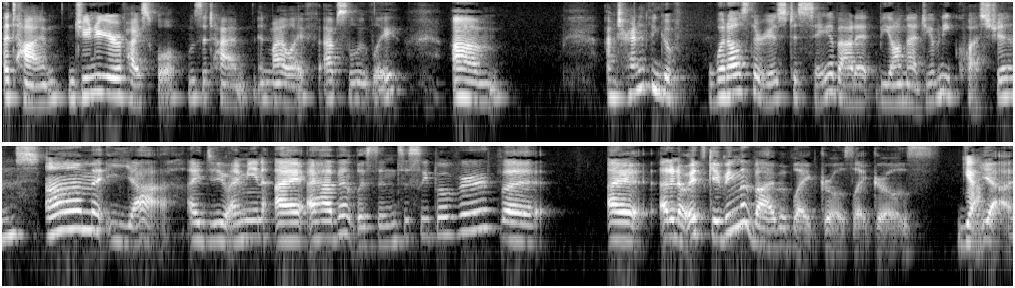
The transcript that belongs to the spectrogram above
a time. Junior year of high school was a time in my life, absolutely. Um, I'm trying to think of what else there is to say about it beyond that. Do you have any questions? Um, yeah, I do. I mean, I I haven't listened to Sleepover, but I I don't know. It's giving the vibe of like girls like girls. Yeah. Yeah,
